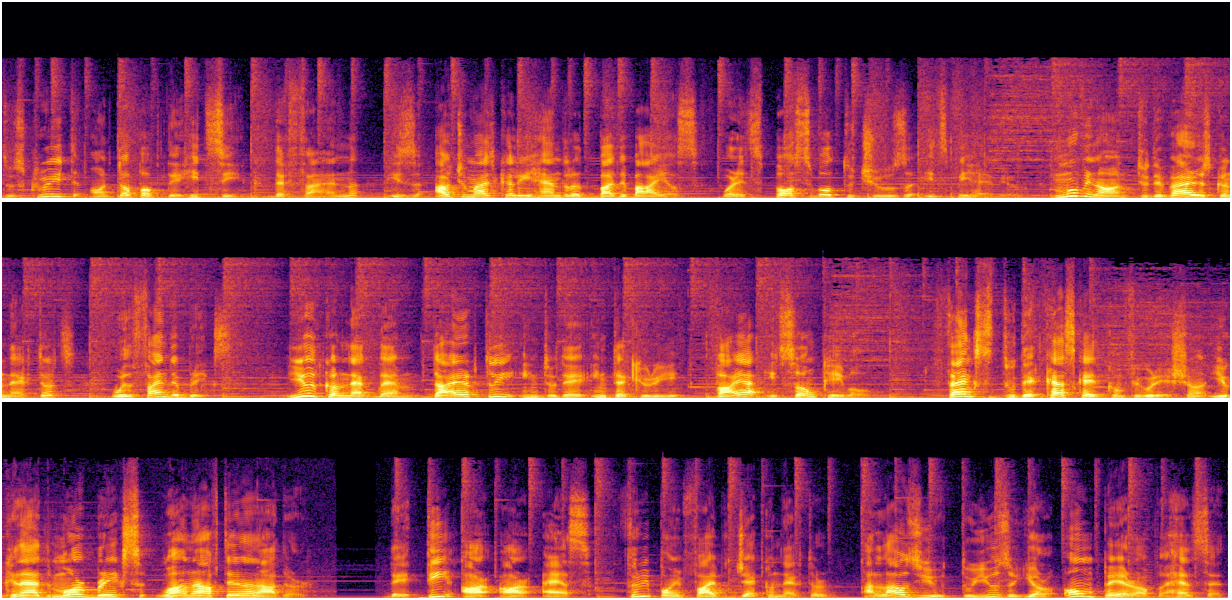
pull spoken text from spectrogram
to screw it on top of the heatsink. The fan is automatically handled by the BIOS, where it's possible to choose its behavior. Moving on to the various connectors, we'll find the bricks. You'll connect them directly into the Intel Curie via its own cable. Thanks to the cascade configuration, you can add more bricks one after another. The TRRS 3.5 jack connector allows you to use your own pair of headset.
